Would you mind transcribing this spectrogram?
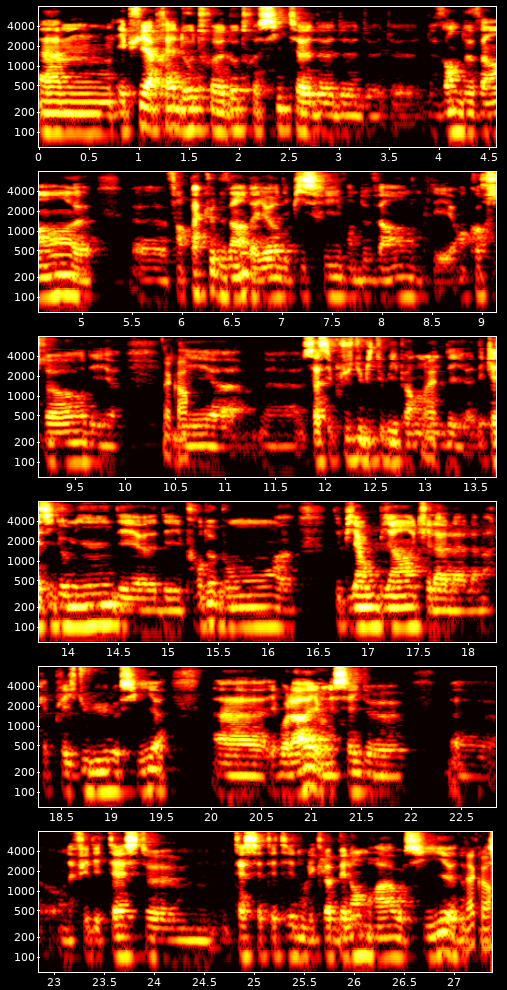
Et puis après d'autres d'autres sites de, de, de, de, vente de vin, enfin pas que de vin d'ailleurs, d'épiceries, vente de vin, donc des encore store, des des, euh, ça c'est plus du B2B pardon, des, des casidomies, des, des pour de bon, bien ou bien, qui est la, la, marketplace du LUL aussi. Euh, et voilà, et on essaye de. Euh, on a fait des tests, euh, tests cet été dans les clubs Bellambra aussi. D'accord.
